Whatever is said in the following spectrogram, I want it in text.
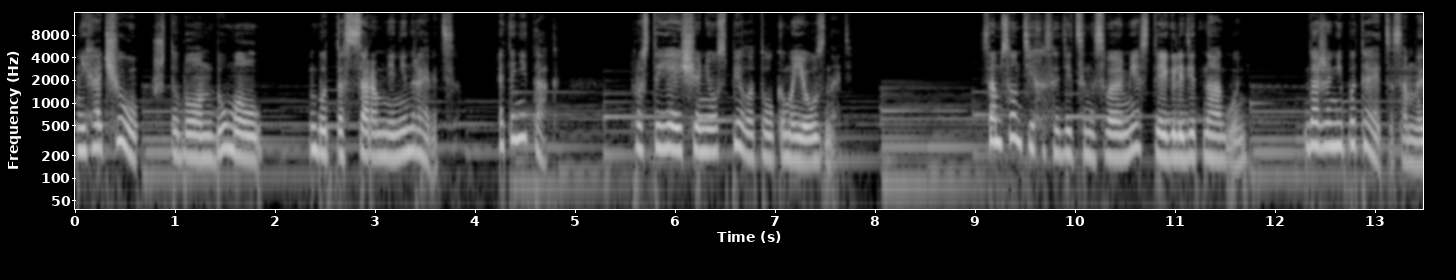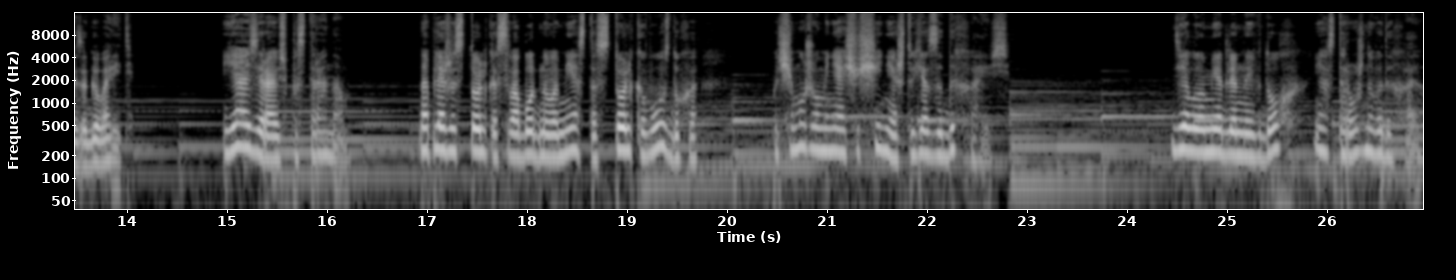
Не хочу, чтобы он думал, будто Сара мне не нравится. Это не так. Просто я еще не успела толком ее узнать. Самсон тихо садится на свое место и глядит на огонь. Даже не пытается со мной заговорить. Я озираюсь по сторонам. На пляже столько свободного места, столько воздуха. Почему же у меня ощущение, что я задыхаюсь? Делаю медленный вдох и осторожно выдыхаю.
